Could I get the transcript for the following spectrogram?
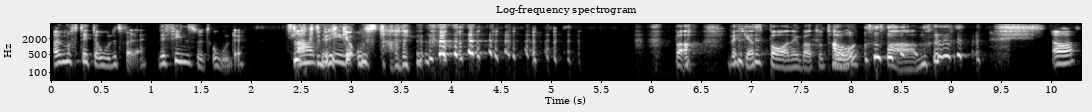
jag måste hitta ordet för det. Det finns ett ord. Slaktbrickaostar. bara veckans spaning bara totalt fan. Ja.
